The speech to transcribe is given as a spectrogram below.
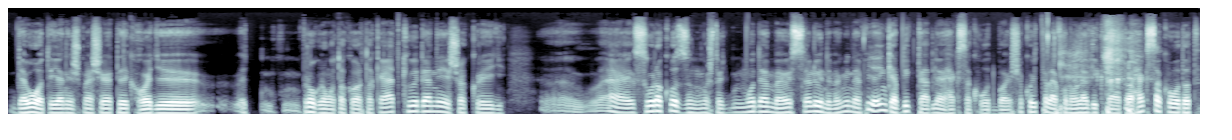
De volt ilyen is mesélték, hogy egy programot akartak átküldeni, és akkor így szórakozzunk most, hogy modemmel összelőni, meg minden, figyelj, inkább diktáld le a hexakódba, és akkor így telefonon lediktálta a hexakódot,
